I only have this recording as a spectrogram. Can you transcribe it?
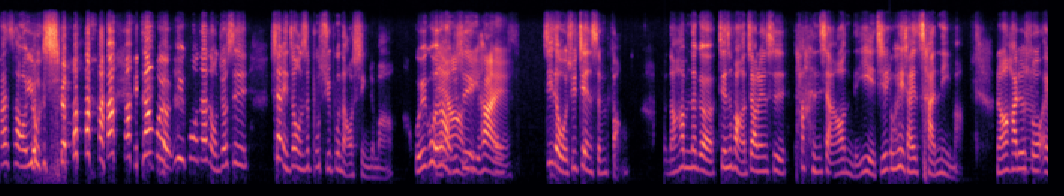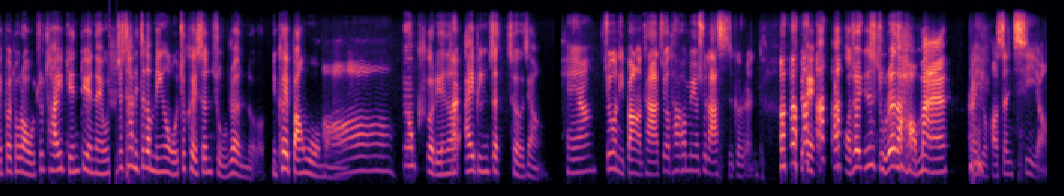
他超优秀。你知道我有遇过那种，就是像你这种是不屈不挠型的吗？我遇过那种就是厉害、欸。记得我去健身房。然后他们那个健身房的教练是，他很想要你的业绩，会想去缠你嘛。然后他就说：“哎、嗯欸，拜托了，我就差一点点呢，我就差你这个名额，我就可以升主任了，你可以帮我吗？”哦，这种可怜的哀兵政策这样。对呀、啊，结果你帮了他，结果他后面又去拉十个人。对，他早就已经是主任了，好吗？哎呦，好生气哦！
